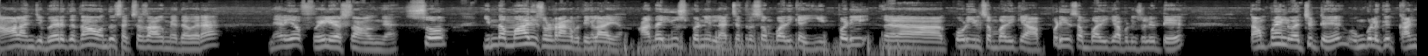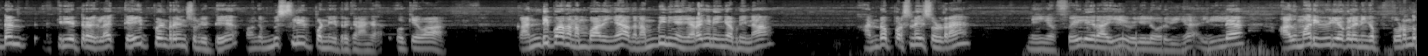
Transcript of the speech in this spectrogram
நாலஞ்சு பேருக்கு தான் வந்து சக்ஸஸ் ஆகுமே தவிர நிறைய ஃபெயிலியர்ஸ் தான் ஆகுங்க. ஸோ இந்த மாதிரி சொல்கிறாங்க பார்த்தீங்களா அதை யூஸ் பண்ணி லட்சத்தில் சம்பாதிக்க இப்படி கோடியில் சம்பாதிக்க அப்படி சம்பாதிக்க அப்படின்னு சொல்லிட்டு தம்பனையில் வச்சுட்டு உங்களுக்கு கண்டென்ட் கிரியேட்டர்களை கைட் பண்ணுறேன்னு சொல்லிட்டு அவங்க மிஸ்லீட் பண்ணிகிட்டு இருக்கிறாங்க. ஓகேவா கண்டிப்பாக அதை நம்பாதீங்க. அதை நம்பி நீங்கள் இறங்குனீங்க அப்படின்னா ஹண்ட்ரட் பர்சன்டேஜ் சொல்கிறேன் நீங்கள் ஃபெயிலியர் ஆகி வெளியில் வருவீங்க. இல்லை அது மாதிரி வீடியோக்களை நீங்கள் தொடர்ந்து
